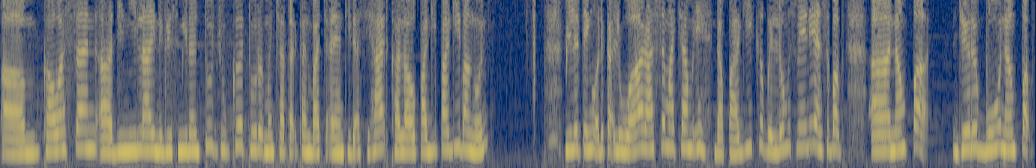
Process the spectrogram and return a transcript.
Um, kawasan uh, dinilai Negeri Sembilan tu juga turut mencatatkan bacaan yang tidak sihat kalau pagi-pagi bangun bila tengok dekat luar rasa macam eh dah pagi ke belum sebenarnya kan sebab uh, nampak jerebu nampak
